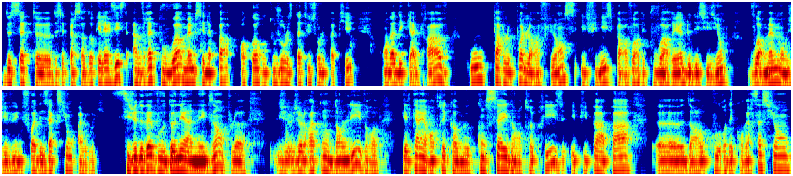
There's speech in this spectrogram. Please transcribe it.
de cette, euh, de cette personne. Donc, elle existe un vrai pouvoir, même si elle n'a pas encore ou toujours le statut sur le papier. On a des cas graves où, par le poids de leur influence, ils finissent par avoir des pouvoirs réels de décision, voire même, j'ai vu une fois des actions allouées. Si je devais vous donner un exemple, je, je le raconte dans le livre, quelqu'un est rentré comme conseil dans l'entreprise et puis pas à pas, euh, dans le cours des conversations,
